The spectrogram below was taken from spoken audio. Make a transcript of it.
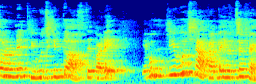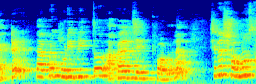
ধরনের ত্রিভুজ কিন্তু আসতে পারে এবং ত্রিভুজটা আঁকাটাই হচ্ছে ফ্যাক্টর তারপর পরিবৃত্ত আঁকার যে ফর্মুলা সেটা সমস্ত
